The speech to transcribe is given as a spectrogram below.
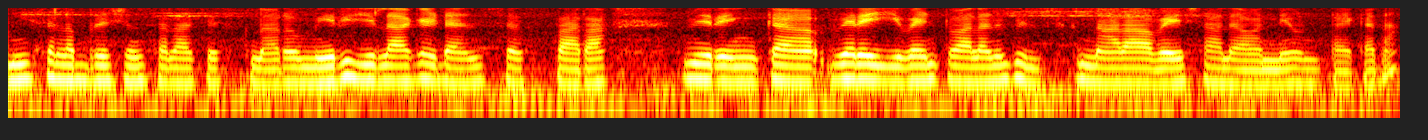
మీ సెలబ్రేషన్స్ ఎలా చేసుకున్నారో? మీరు ఇలాగే డ్యాన్స్ చేస్తారా? మీరు ఇంకా వేరే ఈవెంట్ వాళ్ళని పిలుచుకున్నారా? ఆవేశాలు వేషాలు అవన్నీ ఉంటాయి కదా?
